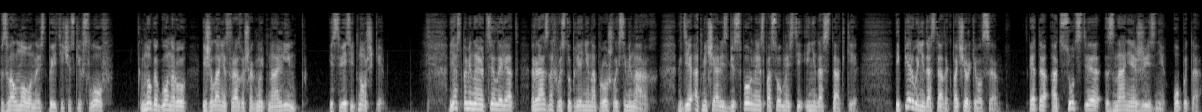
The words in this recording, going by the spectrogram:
взволнованность поэтических слов, много гонору и желание сразу шагнуть на Олимп и свесить ножки. Я вспоминаю целый ряд разных выступлений на прошлых семинарах, где отмечались бесспорные способности и недостатки. И первый недостаток подчеркивался – это отсутствие знания жизни, опыта.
